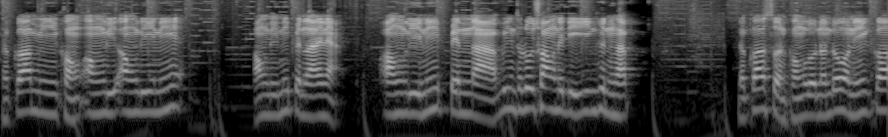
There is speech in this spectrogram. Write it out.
แล้วก็มีของอองลีอองลีนี้อองลีนี้เป็นอะไรเนี่ย อองลีนี้เป็นอ่าวิ่งทะลุช่องได้ดียิ่งขึ้นครับ แล้วก็ส่วนของโรนัลโดนี้ก็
